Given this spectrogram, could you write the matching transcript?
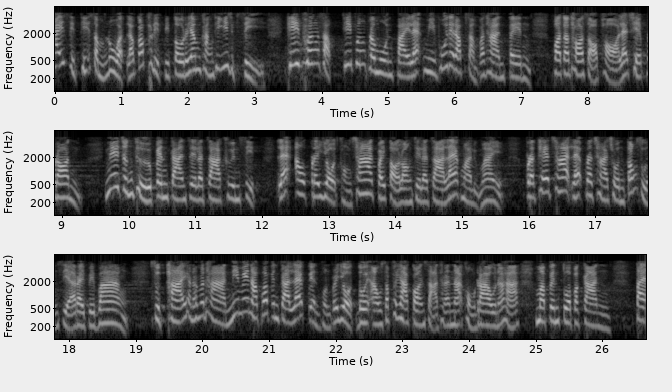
ให้สิทธิสำรวจ แล้วก็ผลิตปิโตรเลียมครั้งที่ 24 ที่เพิ่งที่เพิ่งประมูลไป และมีผู้ได้รับสัมปทานเป็นปตทสพและเชฟรอน นี่จึงถือเป็นการเจรจาคืนสิทธิ์ และเอาประโยชน์ของชาติไปต่อรองเจรจาแลกมาหรือไม่ ประเทศชาติและประชาชนต้องสูญเสียอะไรไปบ้าง สุดท้ายค่ะท่านประธานนี่ไม่นับว่าเป็นการแลกเปลี่ยนผลประโยชน์โดยเอาทรัพยากรสาธารณะของเรานะคะ มาเป็นตัวประกัน แต่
